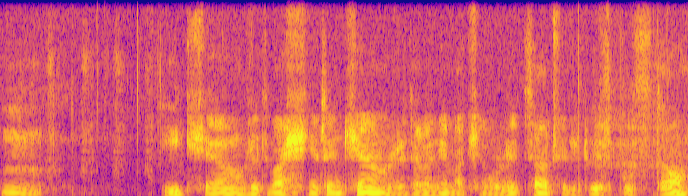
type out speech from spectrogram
Hmm. I księżyc, właśnie ten księżyc, ale nie ma księżyca, czyli tu jest pusto.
